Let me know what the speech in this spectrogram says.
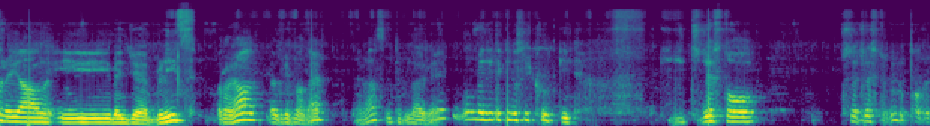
Royale i będzie Blitz Royale, nagrywane teraz i tak dalej. No, będzie taki dosyć krótki. Taki 30这就是遇到的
